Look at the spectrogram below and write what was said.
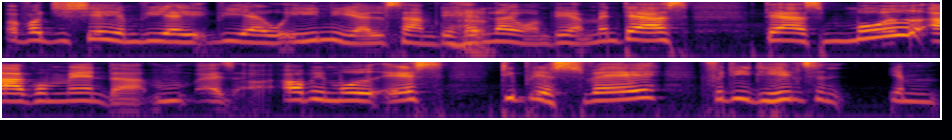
og hvor de siger, jamen, vi er, vi er jo enige alle sammen, det handler ja. jo om det her. Men deres, deres modargumenter, altså op imod S, de bliver svage, fordi de hele tiden, jamen,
